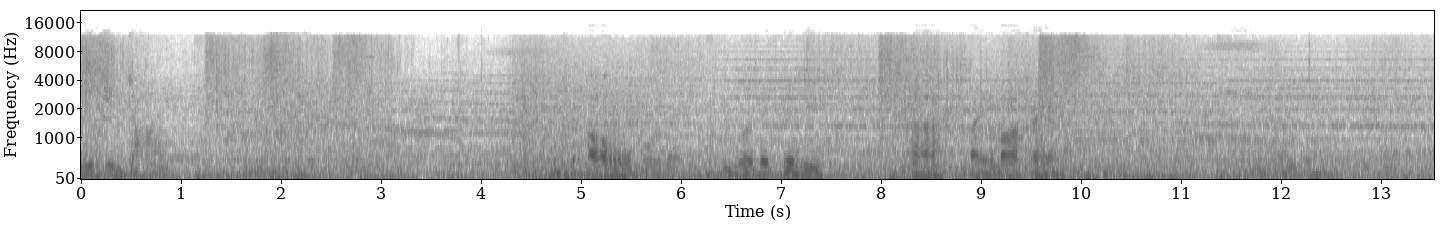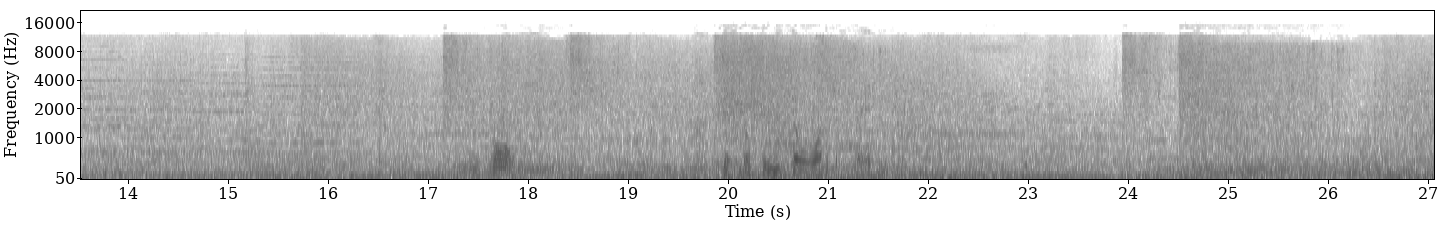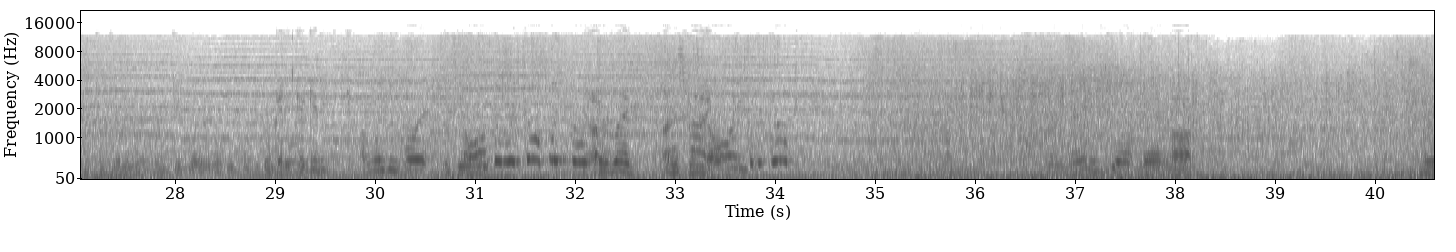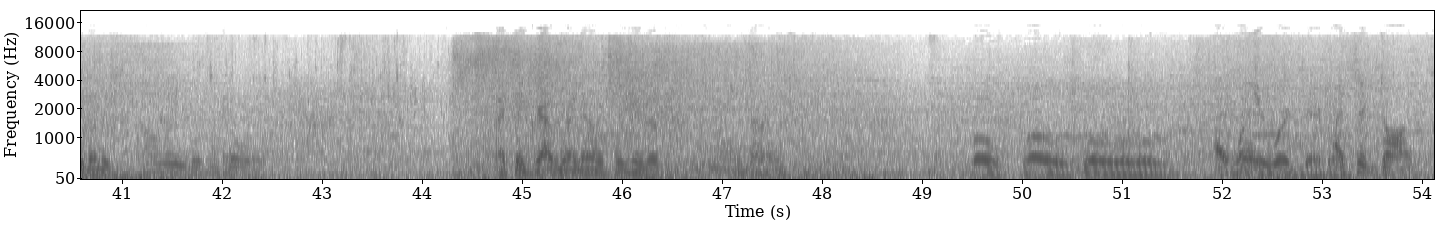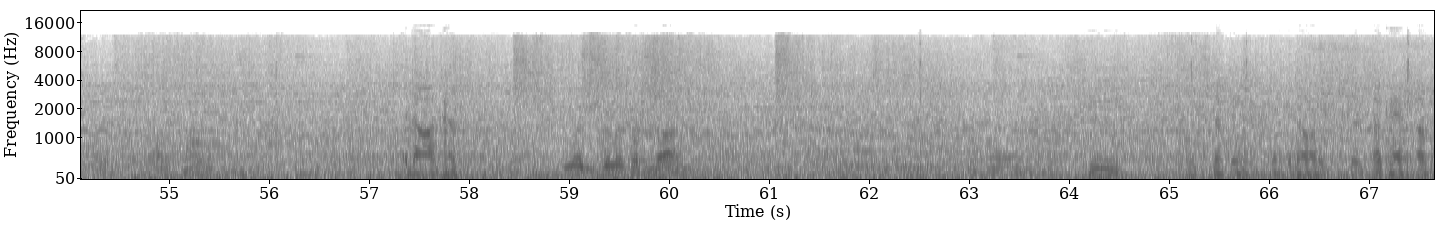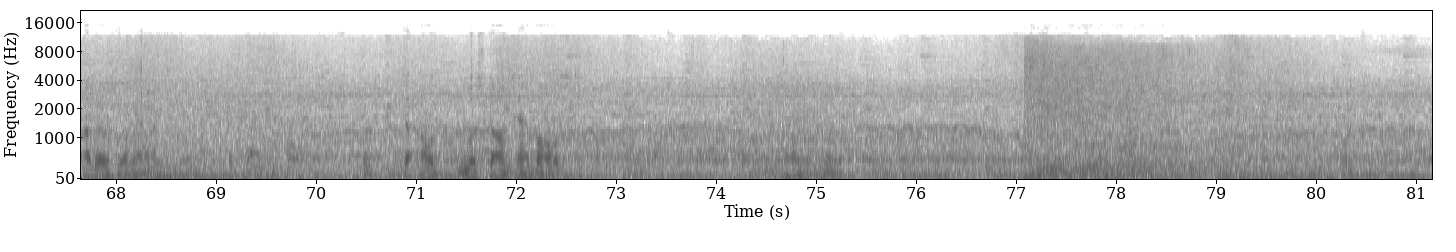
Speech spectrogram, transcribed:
Can you just die? Oh, boy, you were a bit busy uh, fighting the boss right now. Boom. you don't want to say. I'm looking for it. It's Oh, him. there we go, please don't. On his leg, on his thigh. Oh, he's gonna jump. Where did he jump, man? Oh. What have you done this? Oh, wait, there's my soul. I'd say grab him right now before you end up dying. Whoa, whoa, whoa, whoa, whoa. I Watch said, your words there, bro. I said dog. What is wrong with you? A dog, huh? You look, look like a dog. He looks nothing like a dog. But okay, I'll, I'll go with you on that one. The, the, all, most dogs have balls. Um.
